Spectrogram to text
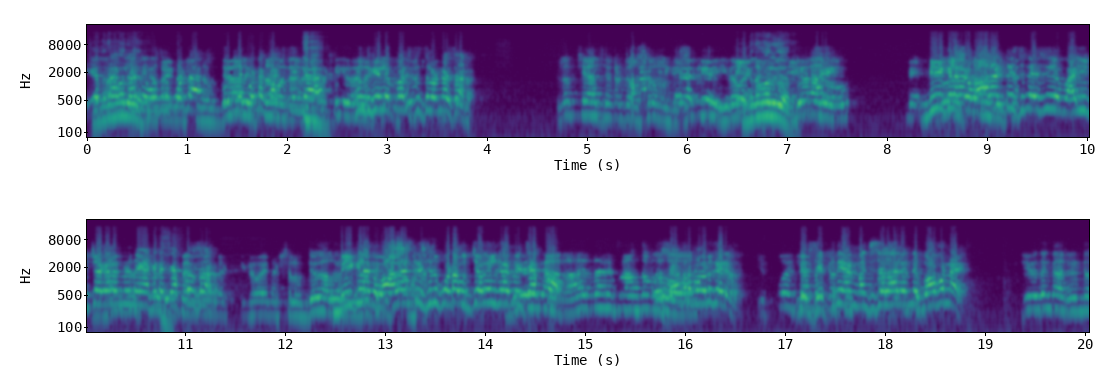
ఏ ప్రాంతాన్ని గారు. వదలకుండా ముందుకెళ్ళే పరిస్థితులు ఉన్నాయి సార్ ఫిలప్ చేయాల్సిన అవసరం ఉంది ఉద్యోగాలు మీకు వాలంటీర్స్ వేసి ఐదు ఉద్యోగాలను మేము ఎక్కడ చెప్తాం సార్. ఇరవై లక్షల ఉద్యోగాలు మీకు ఇలాగ వాలంటీర్స్ కూడా మేము చెప్తాం రాజధాని ప్రాంతంలో చంద్రబాబు గారు మీరు చెప్పిన మంచి సలహాలన్నీ బాగున్నాయి. ఈ విధంగా రెండు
